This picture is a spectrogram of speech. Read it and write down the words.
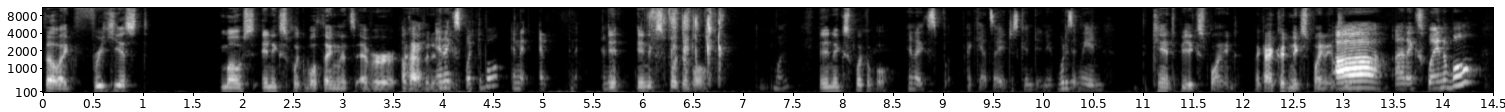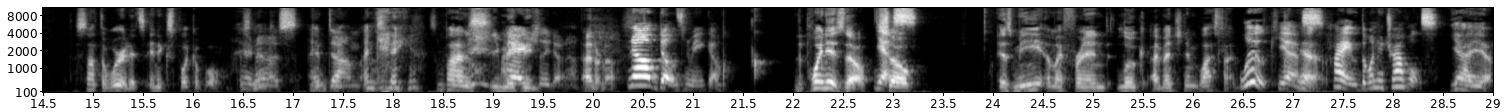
the like freakiest, most inexplicable thing that's ever okay, happened to inexplicable. In, in, in, in, me. In, inexplicable. what? Inexplicable. Inexpl- I can't say it. Just continue. What does it mean? Can't be explained. Like I couldn't explain it to you. Ah, unexplainable. That's not the word. It's inexplicable. Who isn't it? knows? I'm dumb. I'm kidding. Sometimes you make me. actually don't know. I don't know. No, don't listen to me. Go. The point is though. Yes. So, is me and my friend Luke. I mentioned him last time. Luke. Yes. Yeah. Hi, the one who travels. Yeah, yeah.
